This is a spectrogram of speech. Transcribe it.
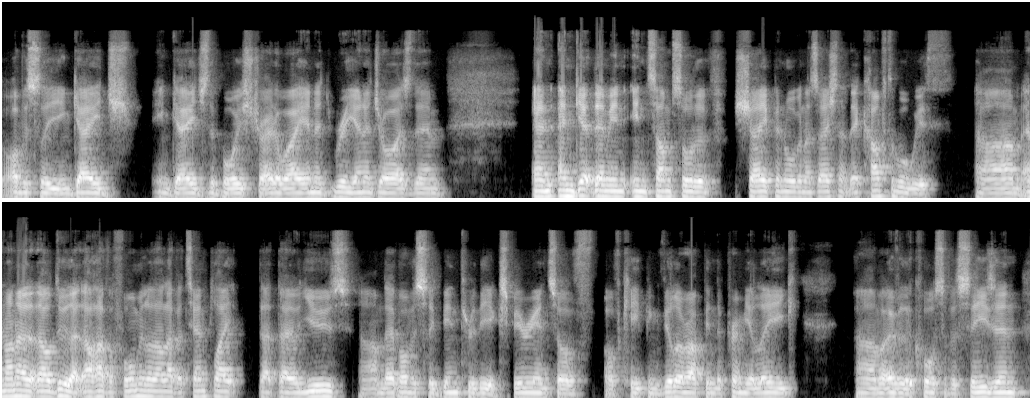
obviously engage engage the boys straight away and re-energize them and and get them in in some sort of shape and organization that they're comfortable with um, and I know that they'll do that. They'll have a formula. They'll have a template that they'll use. Um, they've obviously been through the experience of of keeping Villa up in the Premier League um, over the course of a season.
